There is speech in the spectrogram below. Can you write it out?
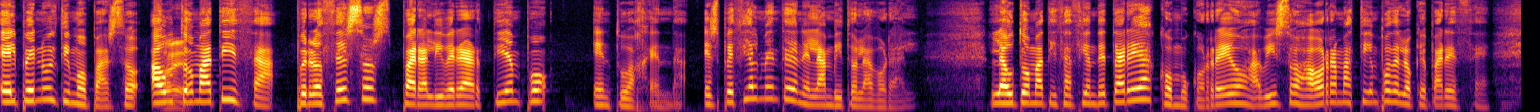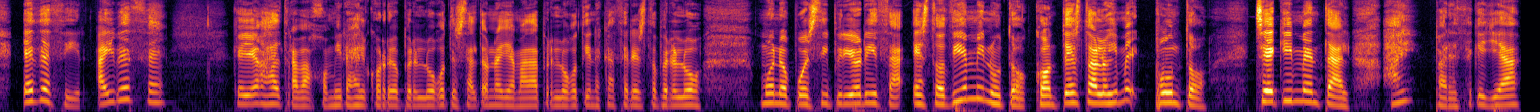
El penúltimo paso, A ver. automatiza procesos para liberar tiempo en tu agenda, especialmente en el ámbito laboral. La automatización de tareas como correos, avisos, ahorra más tiempo de lo que parece. Es decir, hay veces que llegas al trabajo, miras el correo, pero luego te salta una llamada, pero luego tienes que hacer esto, pero luego, bueno, pues si prioriza estos 10 minutos, contesto a los emails, punto, check-in mental. Ay, parece que ya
